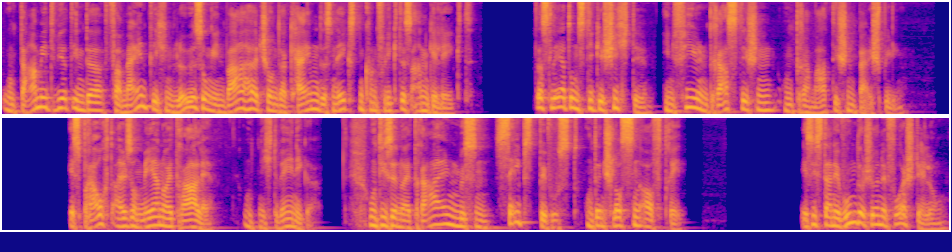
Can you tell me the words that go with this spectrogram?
Und damit wird in der vermeintlichen Lösung in Wahrheit schon der Keim des nächsten Konfliktes angelegt. Das lehrt uns die Geschichte in vielen drastischen und dramatischen Beispielen. Es braucht also mehr Neutrale und nicht weniger. Und diese Neutralen müssen selbstbewusst und entschlossen auftreten. Es ist eine wunderschöne Vorstellung,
